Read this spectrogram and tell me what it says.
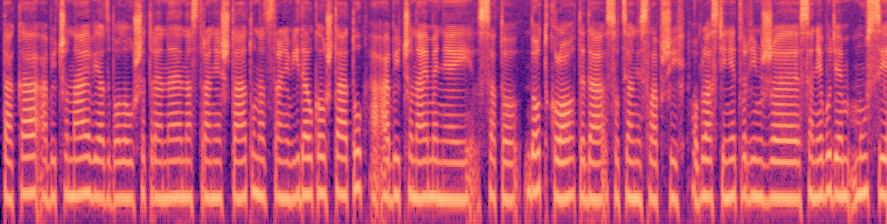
taká, aby čo najviac bolo ušetrené na strane štátu, na strane výdavkov štátu a aby čo najmenej sa to dotklo teda sociálne slabších oblastí. Netvrdím, že sa nebude musieť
